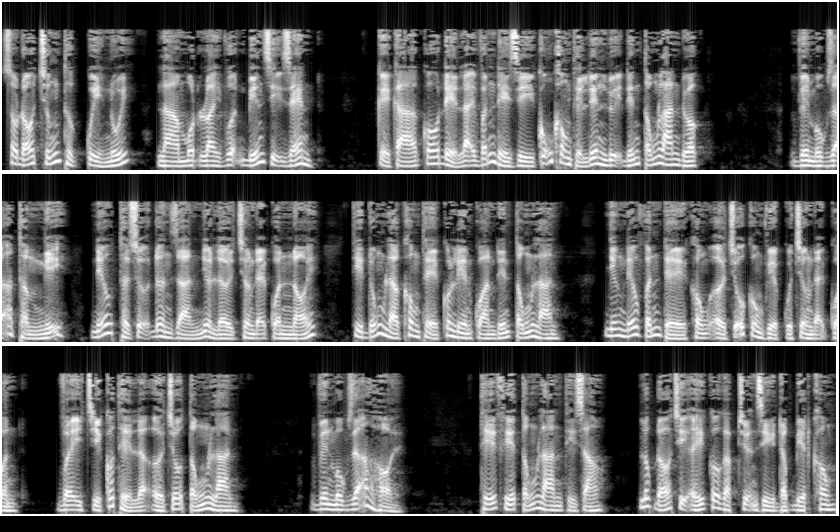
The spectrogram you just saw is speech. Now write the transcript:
Sau đó chứng thực quỷ núi là một loài vượn biến dị gen. Kể cả có để lại vấn đề gì cũng không thể liên lụy đến Tống Lan được. Viên mục giã thầm nghĩ, nếu thật sự đơn giản như lời Trương Đại Quân nói, thì đúng là không thể có liên quan đến Tống Lan. Nhưng nếu vấn đề không ở chỗ công việc của Trương Đại Quân, vậy chỉ có thể là ở chỗ Tống Lan. Viên mục giã hỏi, thế phía Tống Lan thì sao? Lúc đó chị ấy có gặp chuyện gì đặc biệt không?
